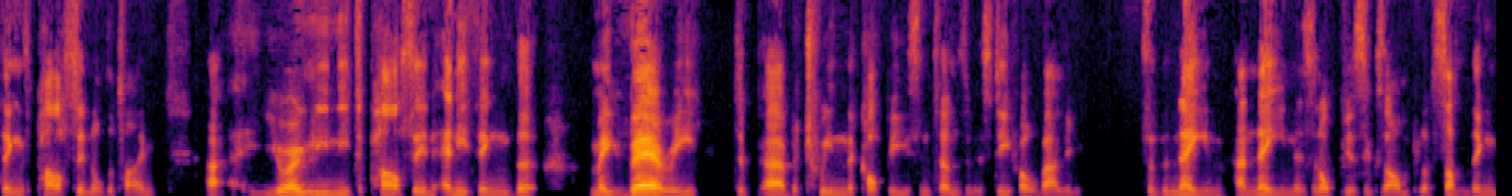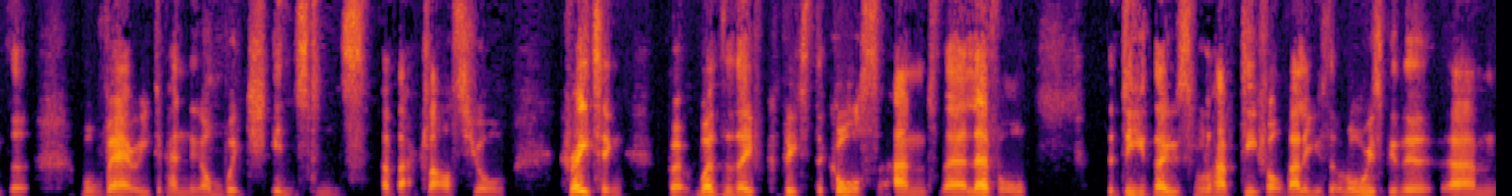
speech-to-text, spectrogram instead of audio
things passed in all the time. Uh, you only need to pass in anything that may vary to, uh, between the copies in terms of its default value. So the name, a name is an obvious example of something that will vary depending on which instance of that class you're creating. But whether they've completed the course and their level, the those will have default values that will always be the um,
